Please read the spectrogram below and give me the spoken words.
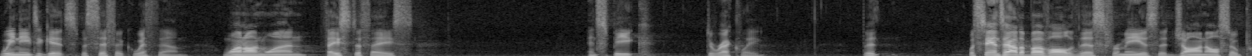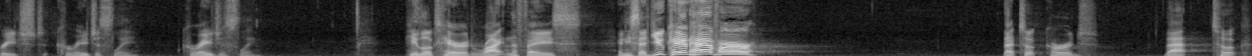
we need to get specific with them, one on one, face to face, and speak directly. But what stands out above all of this for me is that John also preached courageously. Courageously. He looked Herod right in the face and he said, You can't have her. That took courage. That took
